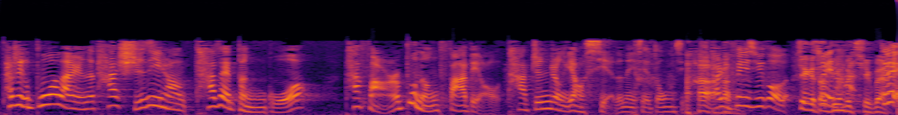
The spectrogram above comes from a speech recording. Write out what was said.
他是个波兰人呢，他实际上他在本国。他反而不能发表他真正要写的那些东西，他是非虚构的，这个倒并不奇怪。对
